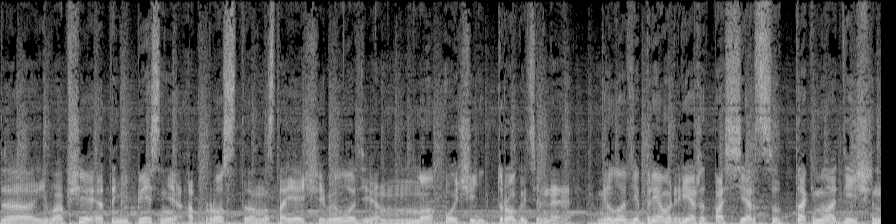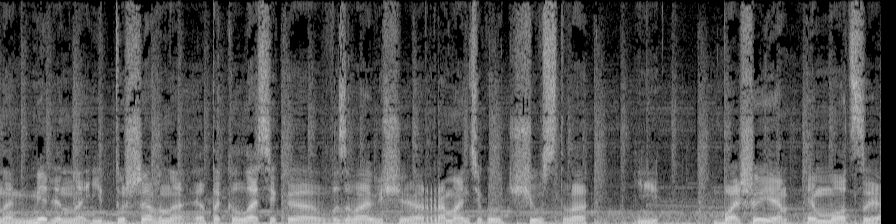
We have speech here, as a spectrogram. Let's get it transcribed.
да и вообще это не песня, а просто настоящая мелодия, но очень трогательная. Мелодия прям режет по сердцу, так мелодично, медленно и душевно. Это классика, вызывающая романтику, чувства и большие эмоции.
